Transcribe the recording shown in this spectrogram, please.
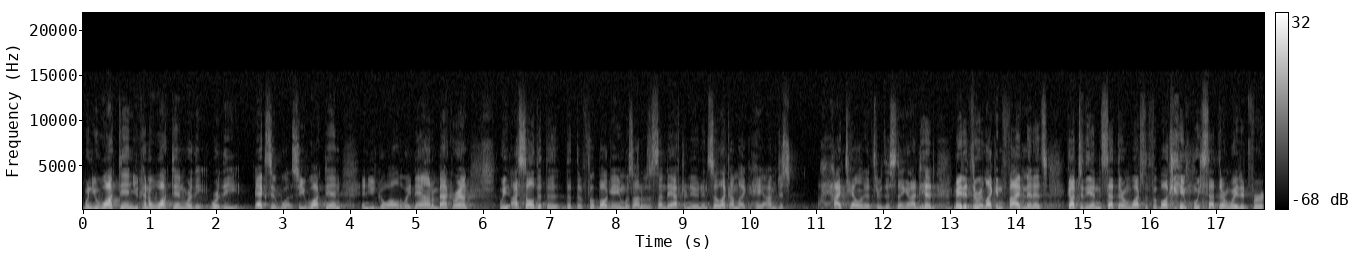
when you walked in, you kind of walked in where the where the exit was. So you walked in and you'd go all the way down and back around. We, I saw that the, that the football game was on. It was a Sunday afternoon. And so like, I'm like, hey, I'm just hightailing it through this thing. And I did, made it through it like in five minutes, got to the end and sat there and watched the football game. we sat there and waited for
